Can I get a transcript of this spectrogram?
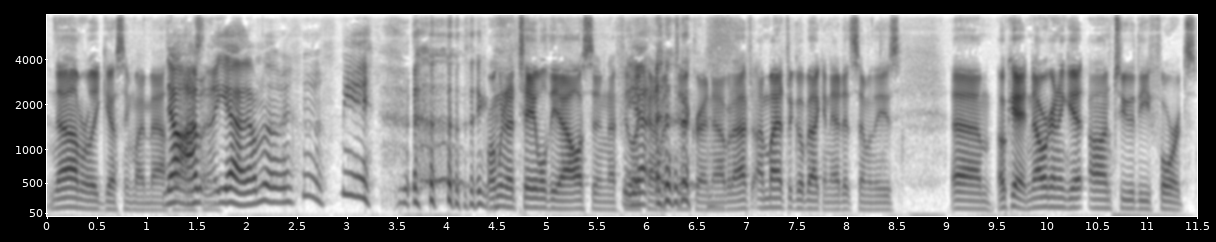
Now I'm really guessing my math. No, I'm. thing. Yeah. I'm. Uh, huh, meh. I'm going to table the Allison. I feel like Yeah. kind of a dick right now, but I, to, I might have to go back and edit some of these. Um, okay, now we're going to get on to the Fords.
